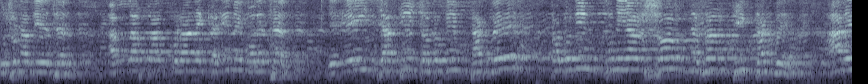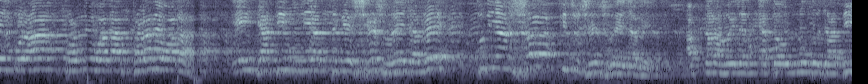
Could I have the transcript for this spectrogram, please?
ঘোষণা দিয়েছেন আল্লাহ কোরআনে কারিমে বলেছেন যে এই জাতি যতদিন থাকবে, ততদিন দুনিয়ার সব নিজাম ঠিক থাকবে। আর এই কোরআন পড়নেওয়ালা, পড়ানেওয়ালা, এই জাতি দুনিয়ার থেকে শেষ হয়ে যাবে, দুনিয়ার সব কিছু শেষ হয়ে যাবে। আপনারা হইলেন এত উন্নত জাতি,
